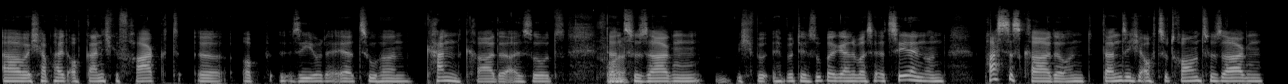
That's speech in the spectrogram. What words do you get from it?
Aber ich habe halt auch gar nicht gefragt, äh, ob sie oder er zuhören kann gerade. Also Voll. dann zu sagen, ich würde dir super gerne was erzählen und passt es gerade? Und dann sich auch zu trauen zu sagen,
